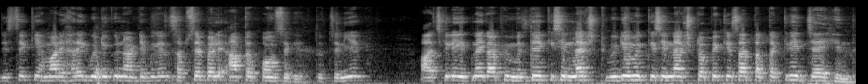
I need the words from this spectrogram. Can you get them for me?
जिससे कि हमारे हर एक वीडियो की नोटिफिकेशन सबसे पहले आप तक पहुँच सके। तो चलिए, आज के लिए इतना काफ़ी। मिलते हैं किसी नेक्स्ट वीडियो में, किसी नेक्स्ट टॉपिक के साथ। तब तक के लिए जय हिंद।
